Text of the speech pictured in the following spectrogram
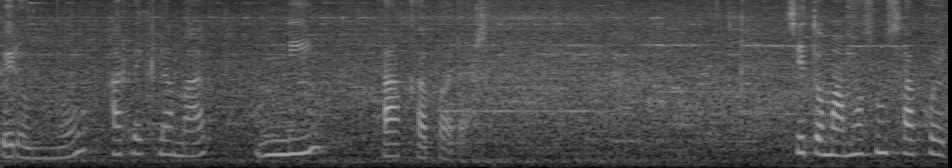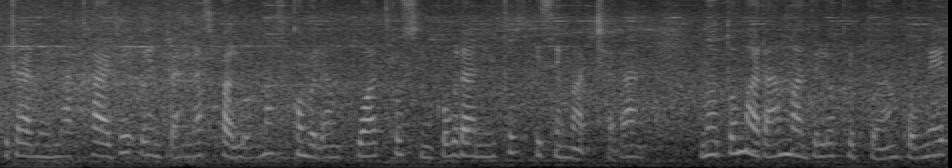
pero no a reclamar ni a acaparar. Si tomamos un saco de grano en la calle, vendrán las palomas, comerán cuatro o cinco granitos y se marcharán. No tomarán más de lo que puedan comer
